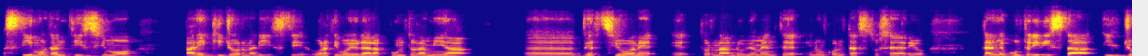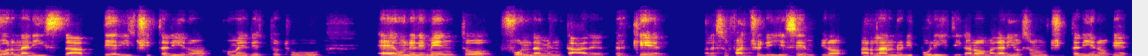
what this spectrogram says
stimo tantissimo parecchi giornalisti. Ora ti voglio dare appunto la mia eh, versione e tornando ovviamente in un contesto serio. Dal mio punto di vista, il giornalista per il cittadino, come hai detto tu, è un elemento fondamentale perché adesso faccio degli esempi, no? parlando di politica, no? magari io sono un cittadino che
